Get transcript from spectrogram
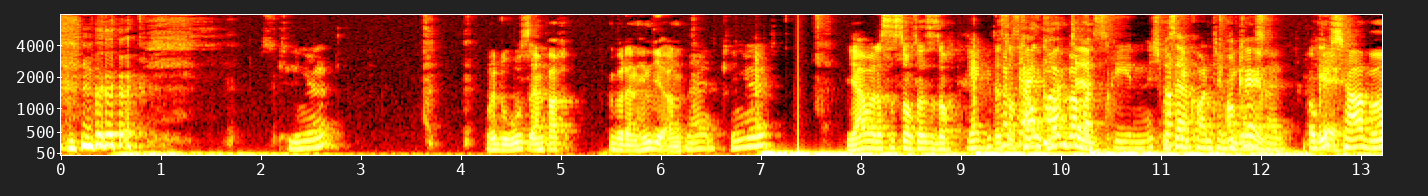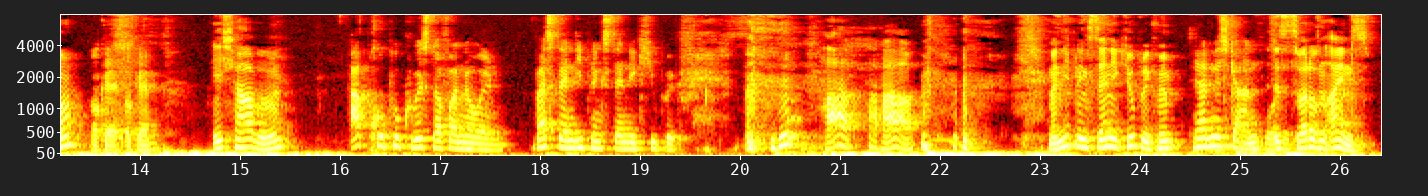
es klingelt, Oder du rufst einfach über dein Handy an. nein, es klingelt. Ja, aber das ist doch, das ist doch, Ja, du das ist doch ja kein auch mal Content. über was reden. Ich Das mache ist ja- Content die okay. ganze Zeit. Okay. Ich habe, Okay, okay. ich habe, Apropos Christopher Nolan. Was ist dein Lieblings-Stanley Kubrick-Film? ha, ha, ha. mein Lieblings-Stanley Kubrick-Film Der hat nicht geantwortet. ist 2001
